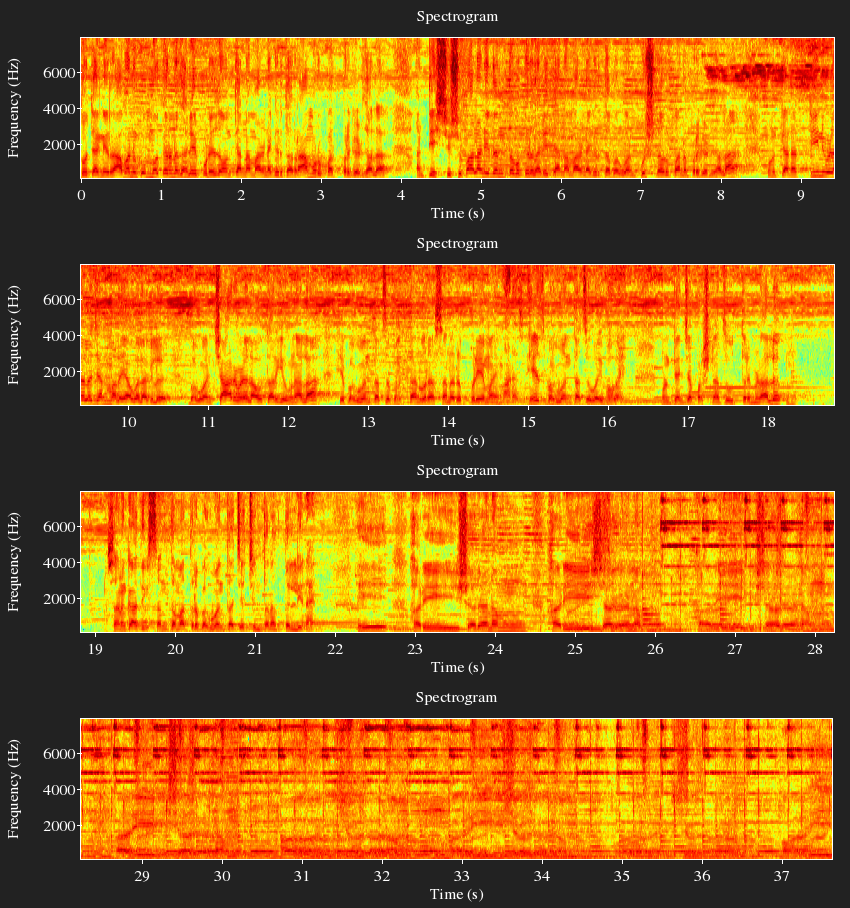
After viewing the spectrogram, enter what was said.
तो त्यांनी रावण कुंभकर्ण झाले पुढे जाऊन त्यांना मारण्याकरिता राम रूपात प्रगट झाला. आणि ते शिशुपाल आणि दंतवक्र झाले त्यांना मारण्याकरिता भगवान कृष्ण रूपानं प्रगट झाला. म्हणून त्यांना तीन वेळेला जन्माला यावं लागलं. भगवान चार वेळेला अवतार घेऊन आला. हे भगवंताचं भक्तांवर असणारं प्रेम आहे महाराज. हेच भगवंताचं वैभव आहे. म्हणून त्यांच्या प्रश्नाचं उत्तर मिळालं. सनकाधिक संत मात्र भगवंताच्या चिंतनात तल्लीन आहेत. हे हरिशरणं हरिशरणं हरिशरणं हरिशरणं हरिशरणं हरिशरणं हरिशरणं हरि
